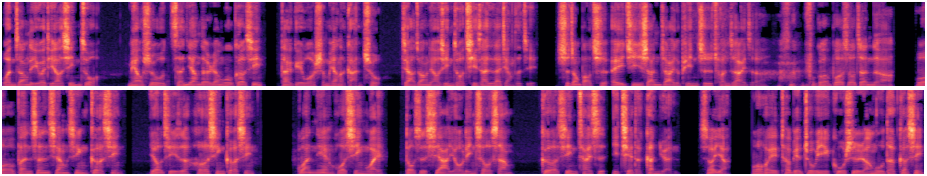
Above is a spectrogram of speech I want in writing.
文章里会提到星座。描述怎样的人物个性带给我什么样的感触？假装聊星座，其实还是在讲自己。始终保持 A 级山寨的品质存在着。不过，不过说真的啊，我本身相信个性，尤其是核心个性、观念或行为，都是下游零售商，个性才是一切的根源。所以啊，我会特别注意故事人物的个性。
